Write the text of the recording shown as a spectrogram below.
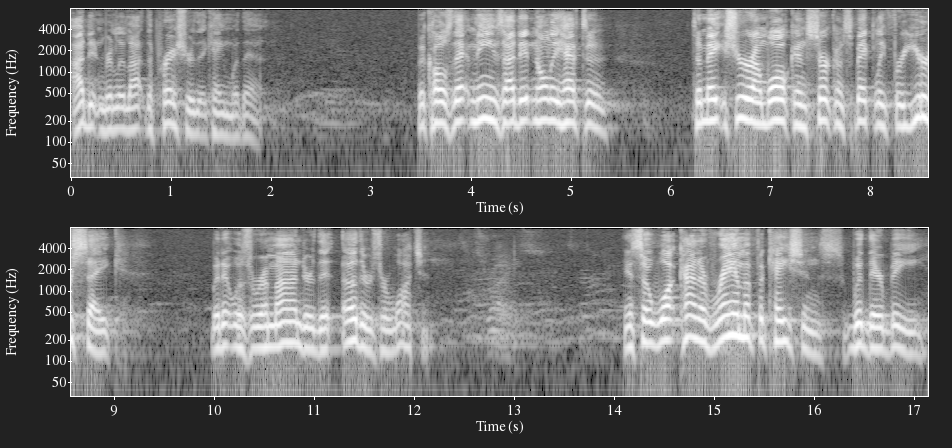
I didn't really like the pressure that came with that. Because that means I didn't only have to, to make sure I'm walking circumspectly for your sake, but it was a reminder that others are watching. And so, what kind of ramifications would there be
